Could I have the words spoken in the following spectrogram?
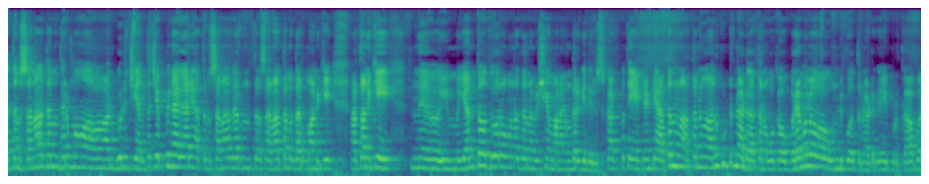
అతను సనాతన ధర్మం గురించి ఎంత చెప్పినా కానీ అతను సనాతన సనాతన ధర్మానికి అతనికి ఎంతో దూరం ఉన్నదన్న విషయం మన అందరికీ తెలుసు. కాకపోతే ఏంటంటే అతను అతను అనుకుంటున్నాడు అతను ఒక భ్రమలో ఉండిపోతున్నాడు. ఇప్పుడు కాబో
